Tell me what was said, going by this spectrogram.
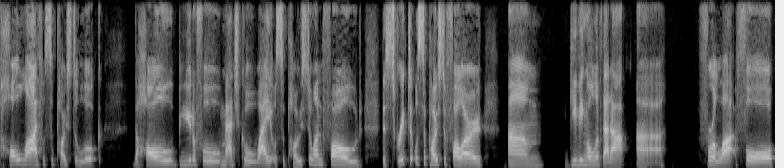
whole life was supposed to look, the whole beautiful, magical way it was supposed to unfold, the script it was supposed to follow, um, giving all of that up uh, for a lot for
